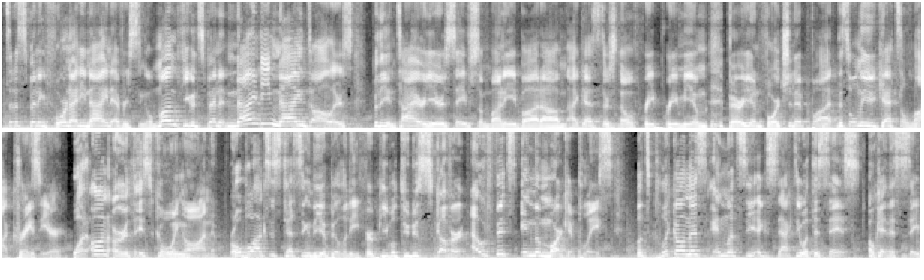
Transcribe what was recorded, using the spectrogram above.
Instead of spending $4.99 every single month, you can spend $99 for the entire year, save some money, but um, I guess there's no free premium. Very unfortunate, but this only gets a lot crazier. What on earth is going on? Roblox is testing the ability for people to discover outfits in the marketplace. Let's click on this and let's see exactly what this is. Okay, this is a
